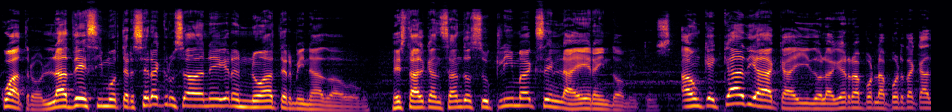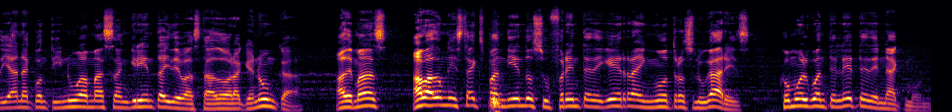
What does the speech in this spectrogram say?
4. La decimotercera cruzada negra no ha terminado aún. Está alcanzando su clímax en la era Indomitus. Aunque Cadia ha caído, la guerra por la puerta cadiana continúa más sangrienta y devastadora que nunca. Además, Abaddon está expandiendo su frente de guerra en otros lugares, como el guantelete de Nakmund.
